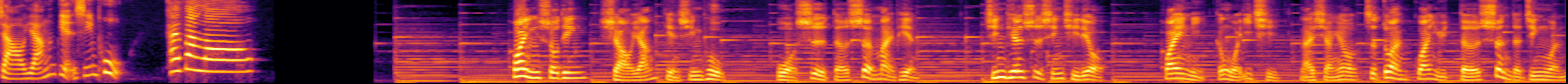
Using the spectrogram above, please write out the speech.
小羊点心铺开饭喽！欢迎收听小羊点心铺，我是德胜麦片。今天是星期六，欢迎你跟我一起来享用这段关于德胜的经文。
